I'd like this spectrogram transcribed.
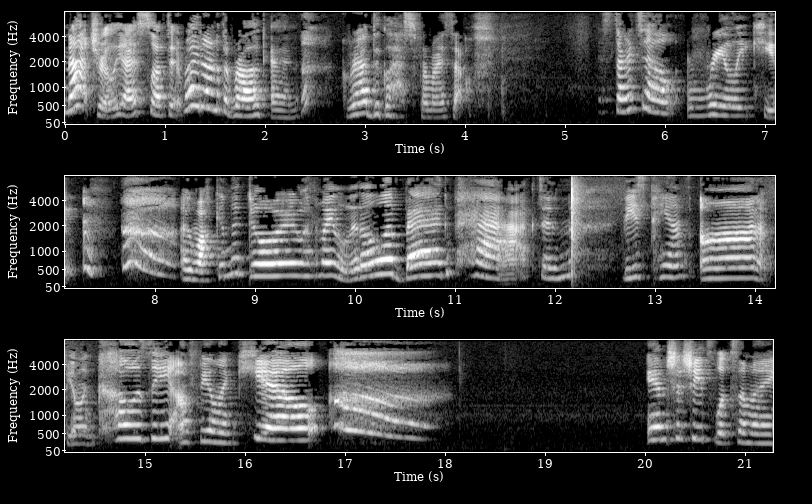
naturally I swept it right under the rug and grabbed a glass for myself. It starts out really cute. I walk in the door with my little bag packed and these pants on. I'm feeling cozy. I'm feeling cute. And Shit Sheets looks at my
